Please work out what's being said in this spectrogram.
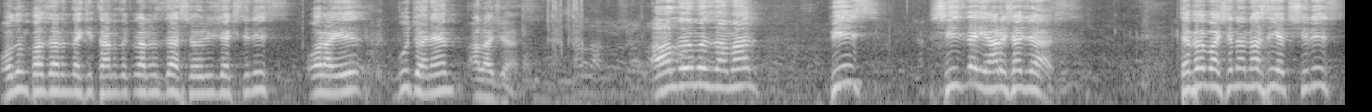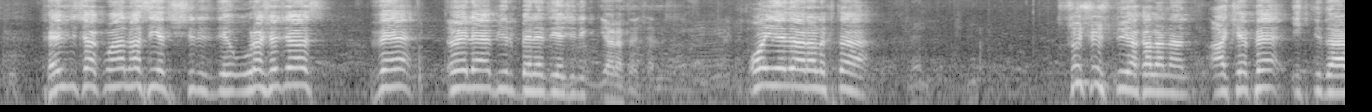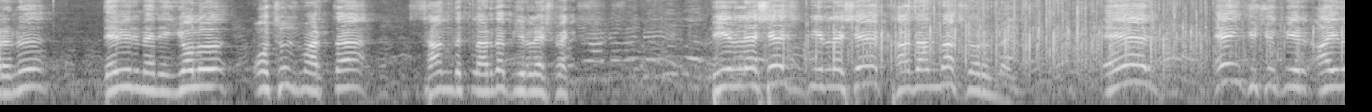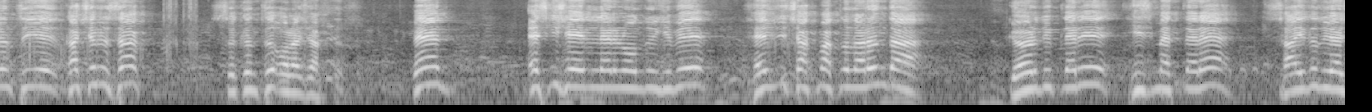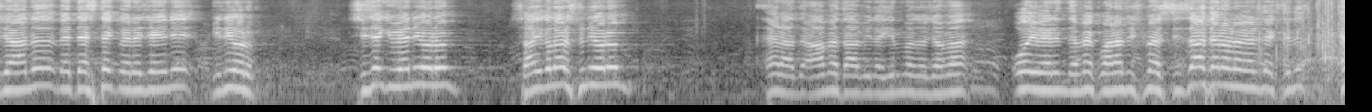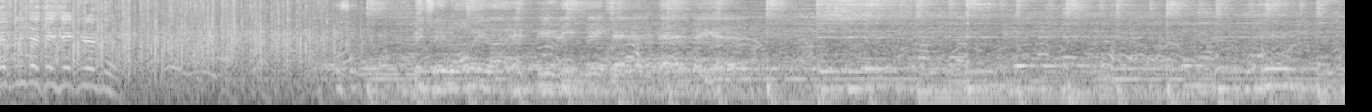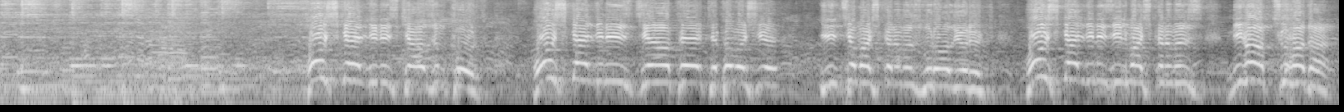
Odun pazarındaki tanıdıklarınıza söyleyeceksiniz. Orayı bu dönem alacağız. Aldığımız zaman biz sizle yarışacağız. Tepe başına nasıl yetişiriz? Fevzi Çakmağa nasıl yetişiriz diye uğraşacağız ve öyle bir belediyecilik yaratacağız. 17 Aralık'ta suçüstü yakalanan AKP iktidarını devirmenin yolu 30 Mart'ta sandıklarda birleşmektir. Birleşe birleşe kazanmak zorundayız. Eğer en küçük bir ayrıntıyı kaçırırsak sıkıntı olacaktır. Ben Eskişehirlilerin olduğu gibi Fevzi Çakmaklıların da gördükleri hizmetlere saygı duyacağını ve destek vereceğini biliyorum. Size güveniyorum. Saygılar sunuyorum. Herhalde Ahmet abiyle Yılmaz hocama oy verin demek bana düşmez. Siz zaten ona vereceksiniz. Hepinize teşekkür ediyorum. Bütün oyla hep birlikte CHP'ye Hoş geldiniz Kazım Kurt. Hoş geldiniz CHP Tepebaşı ilçe başkanımız Vural Yörük. Hoş geldiniz il başkanımız Nihat Çuha'dan.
